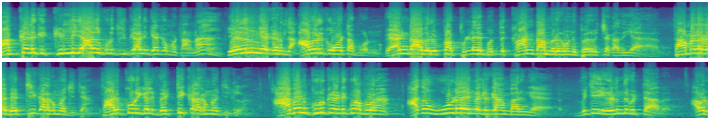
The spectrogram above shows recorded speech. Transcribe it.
மக்களுக்கு கிள்ளியாவது கொடுத்துருப்பியான்னு கேட்க மாட்டானா? எதுவும் கேட்கறதுல அவருக்கு ஓட்ட போடணும். வேண்டா விருப்ப பிள்ளையை பொத்து காண்டாம இருக்கணும்னு பேர் வச்ச கதைய. தமிழக வெற்றி கழகம் வச்சுட்டேன். தற்கூரிகள் வெற்றி கழகம் வச்சிருக்கலாம் அவன் குறுக்க எடுக்குமா போறான். அதை ஊடகங்கள் இருக்கான் பாருங்க. விஜய் எழுந்து விட்டார். அவர்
